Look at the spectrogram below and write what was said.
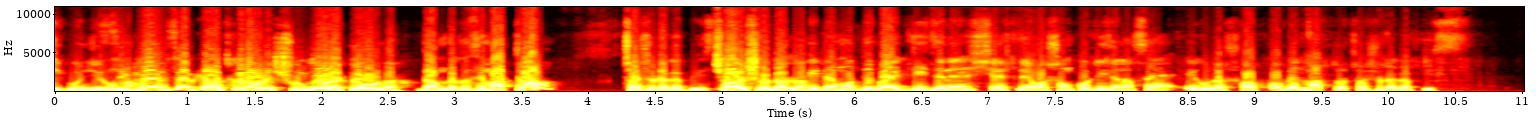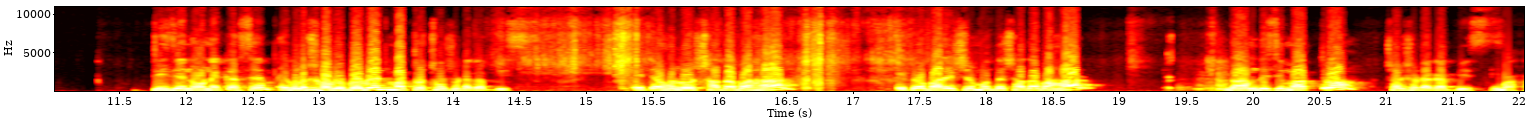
সিকুয়েন্সের হবে। সিকোয়েন্সের কাজ করা অনেক সুন্দর একটা ওনা। দাম আছে মাত্র ছয়শো টাকা পিস ছয়শো টাকা। এটার মধ্যে ভাই ডিজাইনের শেষ নেই অসংখ্য ডিজাইন আছে এগুলো সব পাবেন মাত্র ছয়শো টাকা পিস ডিজাইন অনেক আছে এগুলো সবই পাবেন মাত্র ছয়শো টাকা পিস এটা হলো সাদাবাহার এটা বারিশের মধ্যে সাদাবাহার দাম দিছি মাত্র ছয়শো টাকা পিস বাহ।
